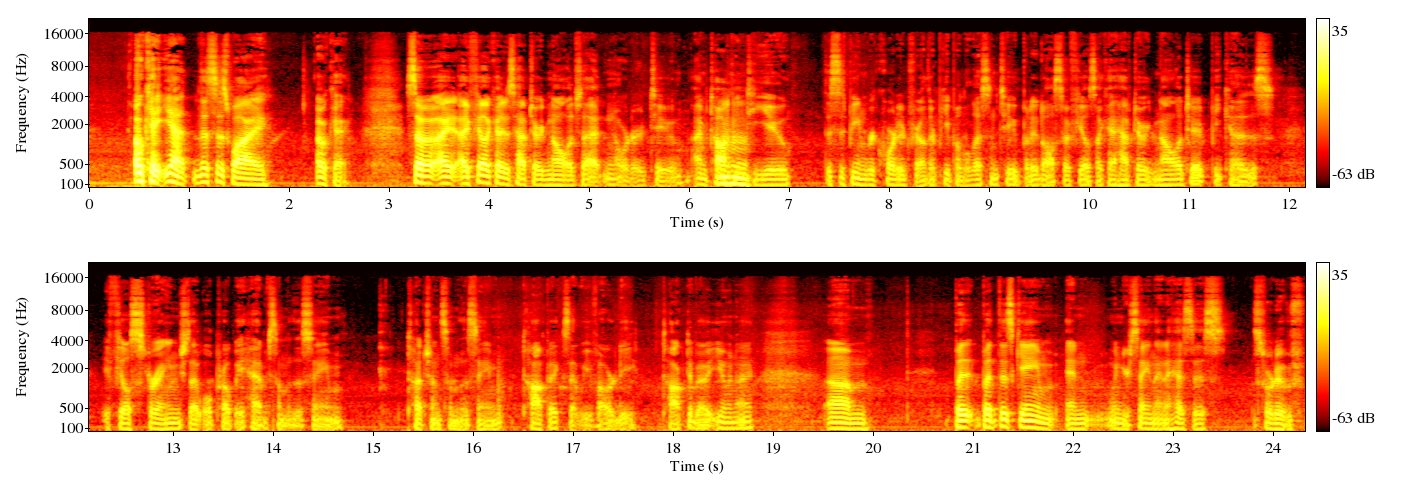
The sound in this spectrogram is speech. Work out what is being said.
okay, yeah, this is why. Okay, so I, I feel like I just have to acknowledge that in order to. I'm talking mm-hmm. to you. This is being recorded for other people to listen to, but it also feels like I have to acknowledge it because it feels strange that we'll probably have some of the same touch on some of the same topics that we've already talked about, you and I. Um, but but this game, and when you're saying that it has this sort of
